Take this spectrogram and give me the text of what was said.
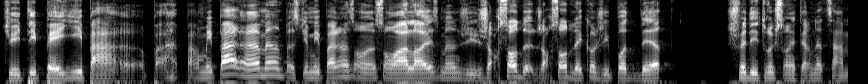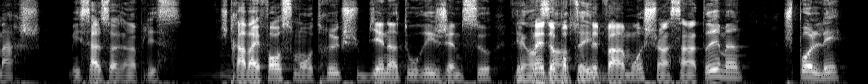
qui a été payé par, par, par mes parents, man, parce que mes parents sont, sont à l'aise, man. Je ressors de, je ressors de l'école, j'ai pas de dette. Je fais des trucs sur Internet, ça marche. Mes salles se remplissent. Je travaille fort sur mon truc, je suis bien entouré, j'aime ça. Il y a plein d'opportunités devant moi, je suis en santé, man. Je suis pas laid.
